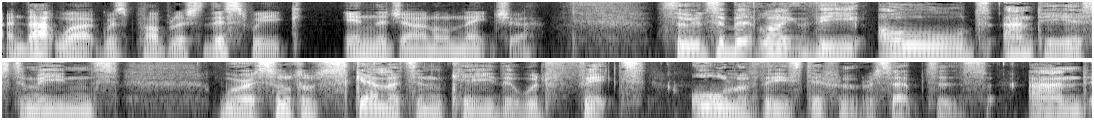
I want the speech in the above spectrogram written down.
And that work was published this week in the journal Nature. So it's a bit like the old antihistamines were a sort of skeleton key that would fit all of these different receptors. And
